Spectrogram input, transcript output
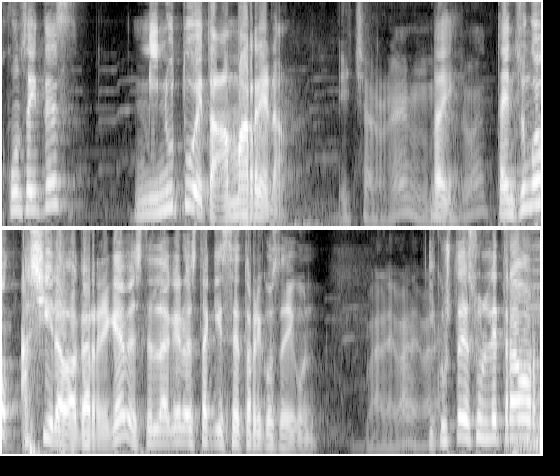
jun zaitez minutu eta hamarrera. Itxaron, eh? Bai. minutu bat. Ta entzungo hasiera bakarrik, eh? Bestela gero ez dakiz zetorriko zaigun. Vale, vale, vale. Ikuste duzu letra hor?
